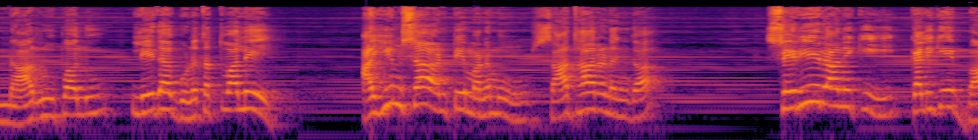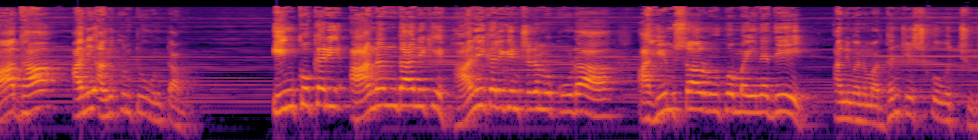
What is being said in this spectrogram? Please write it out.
నా రూపాలు లేదా గుణతత్వాలే? అహింస అంటే మనము సాధారణంగా శరీరానికి కలిగే బాధ అని అనుకుంటూ ఉంటాము ఇంకొకరి ఆనందానికి హాని కలిగించడము కూడా అహింసారూపమైనదే అని మనం అర్థం చేసుకోవచ్చు.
